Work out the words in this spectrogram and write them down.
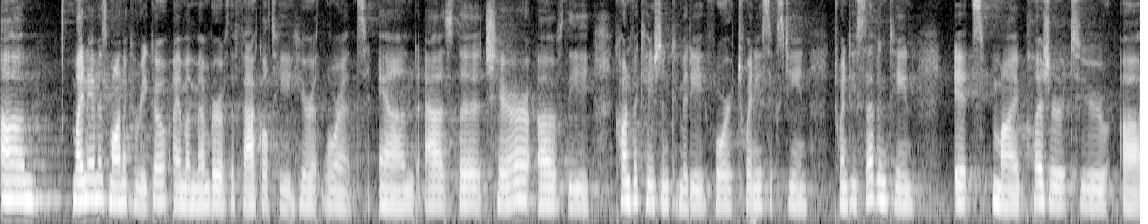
Um, my name is Monica Rico. I'm a member of the faculty here at Lawrence, and as the chair of the Convocation Committee for 2016 2017, it's my pleasure to uh,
